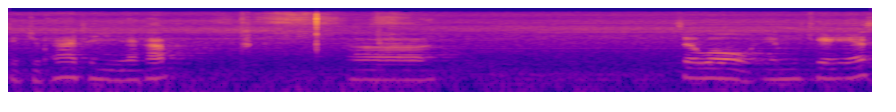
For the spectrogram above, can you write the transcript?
10.5T นะครับเซอร์โว MKS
